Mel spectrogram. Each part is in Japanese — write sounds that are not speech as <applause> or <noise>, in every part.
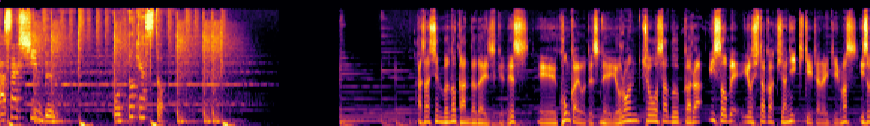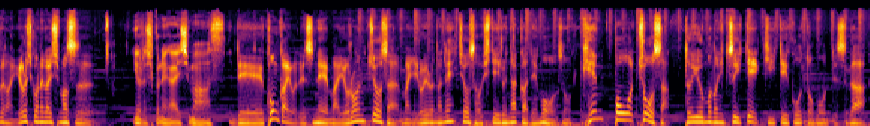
朝日新聞ポッドキャスト。朝日新聞の神田大輔です、えー、今回はですね世論調査部から磯部義孝記者に来ていただいています。磯部さんよろしくお願いします。よろしくお願いします。で今回はですね、まあ、世論調査、まあ、いろいろな、ね、調査をしている中でもその憲法調査というものについて聞いていこうと思うんですが、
